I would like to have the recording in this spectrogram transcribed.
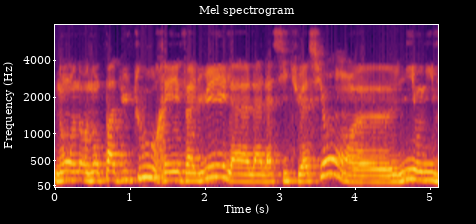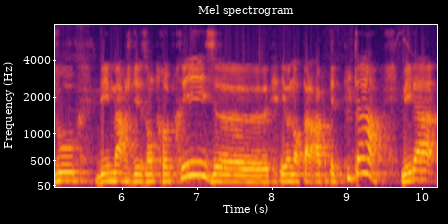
n'ont pas du tout réévalué la, situation, euh, ni au niveau des marges des entreprises, euh, et on en parlera peut-être plus tard. Mais là,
